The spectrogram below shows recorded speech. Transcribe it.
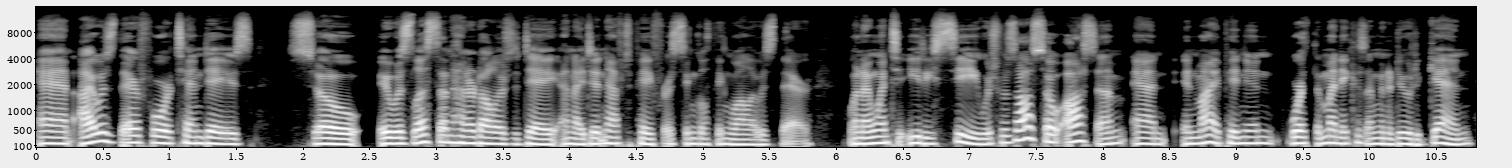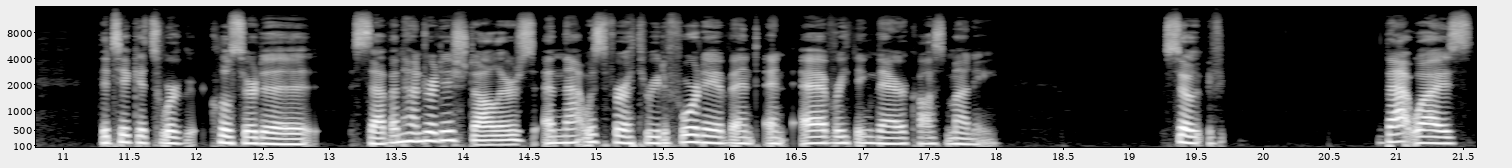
and I was there for ten days, so it was less than hundred dollars a day, and I didn't have to pay for a single thing while I was there. When I went to EDC, which was also awesome, and in my opinion worth the money because I'm going to do it again, the tickets were closer to seven hundred ish dollars, and that was for a three to four day event, and everything there cost money so if that wise,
